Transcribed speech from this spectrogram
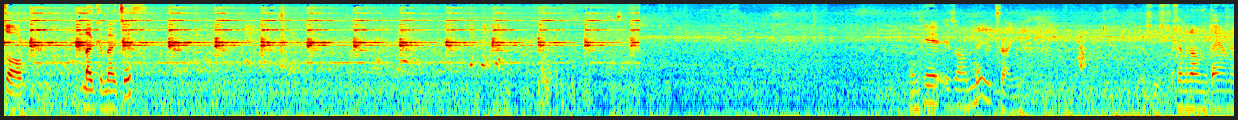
So our locomotive. And here is our new train. This is coming on down the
